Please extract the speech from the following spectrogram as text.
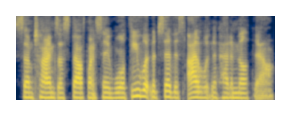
sometimes a spouse might say, Well, if you wouldn't have said this, I wouldn't have had a meltdown.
